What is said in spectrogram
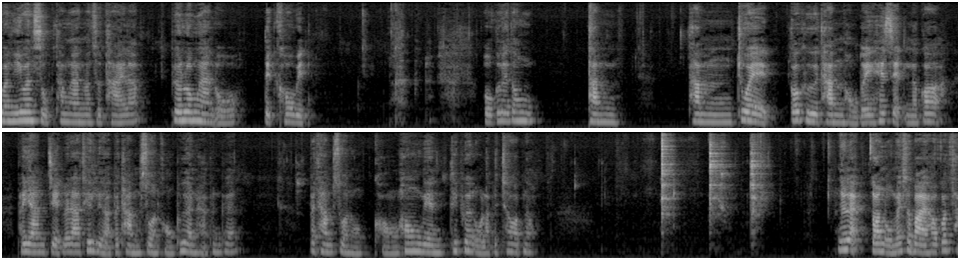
วันนี้วันศุกร์ทำงานวันสุดท้ายแล้ว เพื่อนร่วมงานโอ ติดโควิด โอก็เลยต้องทำทำช่วยก็คือทำของตัวเองให้เสร็จ แล้วก็พยายามเจ็ดเวลาที่เหลือไปทำส่วนของเพื่อนค่ะเพื่อนๆ ไปทำส่วนของของห้องเรียนที่เพื่อนโอรับผิดชอบเนาะนี่แหละ ตอนโอไม่สบายเขาก็ท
